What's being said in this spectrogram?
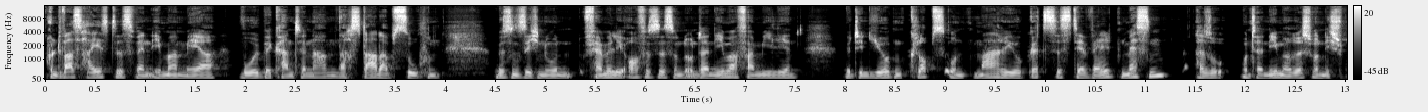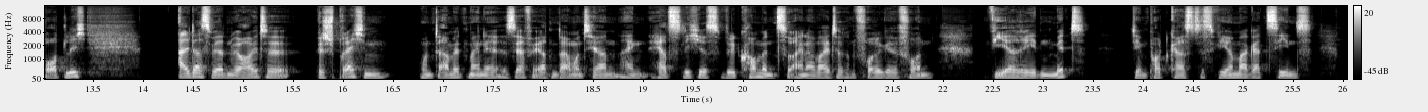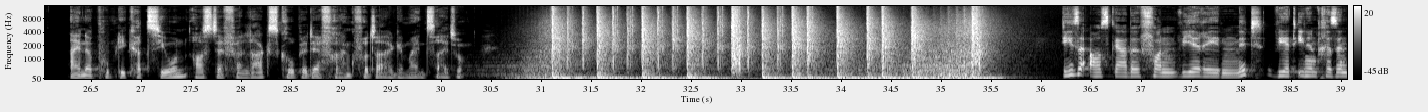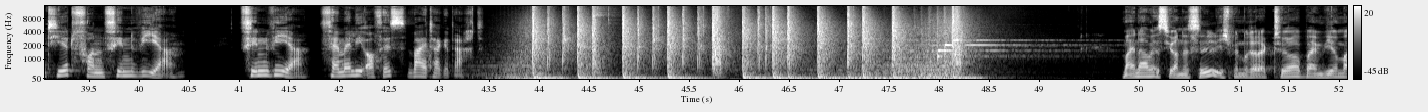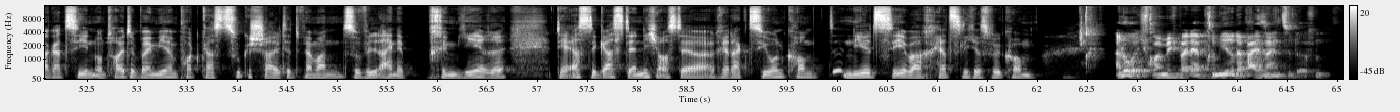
Und was heißt es, wenn immer mehr wohlbekannte Namen nach Startups suchen? Müssen sich nun Family Offices und Unternehmerfamilien mit den Jürgen Klopps und Mario Götzes der Welt messen? Also unternehmerisch und nicht sportlich. All das werden wir heute besprechen und damit, meine sehr verehrten Damen und Herren, ein herzliches Willkommen zu einer weiteren Folge von Wir reden mit, dem Podcast des Wir Magazins, einer Publikation aus der Verlagsgruppe der Frankfurter Allgemeinen Zeitung. Diese Ausgabe von Wir reden mit wird Ihnen präsentiert von Finvia. Finvia, Family Office weitergedacht. Mein Name ist Johannes Hill, ich bin Redakteur beim Wir Magazin und heute bei mir im Podcast zugeschaltet, wenn man so will, eine Premiere. Der erste Gast, der nicht aus der Redaktion kommt, Nils Seebach. Herzliches Willkommen. Hallo, ich freue mich bei der Premiere dabei sein zu dürfen.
